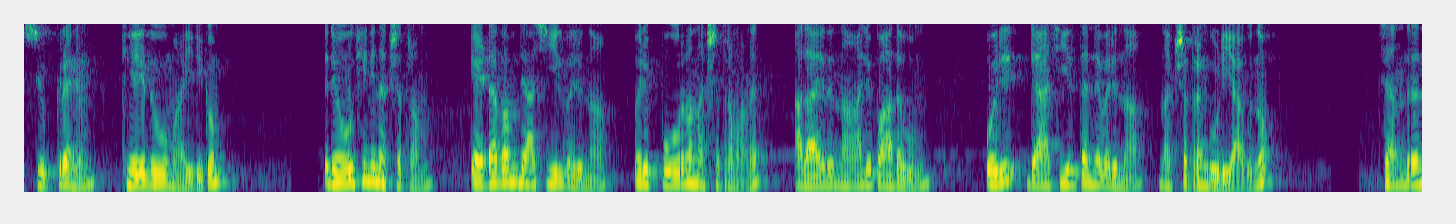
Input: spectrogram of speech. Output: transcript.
ശുക്രനും കേതുവുമായിരിക്കും. രോഹിണി നക്ഷത്രം എടവം രാശിയിൽ വരുന്ന ഒരു പൂർണ നക്ഷത്രമാണ്. അതായത് നാലു പാദവും ഒരു രാശിയിൽ തന്നെ വരുന്ന നക്ഷത്രം കൂടിയാകുന്നു. ചന്ദ്രൻ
